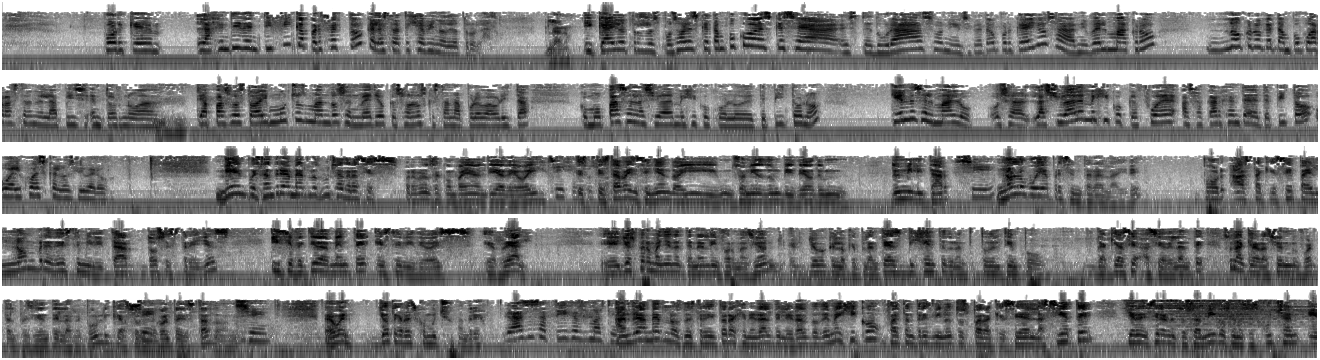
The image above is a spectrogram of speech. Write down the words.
porque la gente identifica perfecto que la estrategia vino de otro lado Claro. y que hay otros responsables que tampoco es que sea este Durazo ni el secretario porque ellos a nivel macro no creo que tampoco arrastren el lápiz en torno a ya pasó esto hay muchos mandos en medio que son los que están a prueba ahorita como pasa en la Ciudad de México con lo de Tepito no quién es el malo o sea la Ciudad de México que fue a sacar gente de Tepito o el juez que los liberó Bien, pues Andrea Merlos, muchas gracias por habernos acompañado el día de hoy. Sí, te, Jesús. te estaba enseñando ahí un sonido de un video de un, de un militar. Sí. No lo voy a presentar al aire por hasta que sepa el nombre de este militar, dos estrellas, y si efectivamente este video es, es real. Eh, yo espero mañana tener la información. Eh, Yo creo que lo que plantea es vigente durante todo el tiempo de aquí hacia, hacia adelante. Es una aclaración muy fuerte al presidente de la República sobre Sí. el golpe de Estado. ¿no? sí Pero bueno, yo te agradezco mucho, Andrea. gracias a ti Jesús Martín Andrea Merlos, nuestra editora general del Heraldo de México. Faltan tres minutos para que sean las siete. Quiero decir a nuestros amigos que nos escuchan en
